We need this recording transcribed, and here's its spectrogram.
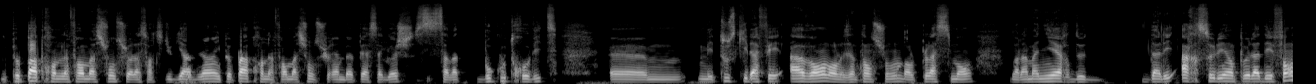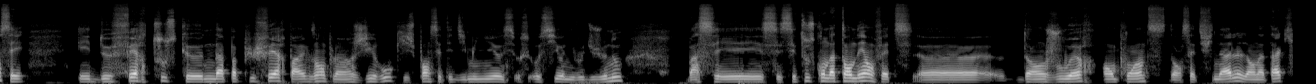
il peut pas prendre l'information sur la sortie du gardien, il peut pas prendre l'information sur Mbappé à sa gauche, ça va beaucoup trop vite. mais tout ce qu'il a fait avant, dans les intentions, dans le placement, dans la manière de d'aller harceler un peu la défense et, et de faire tout ce que n'a pas pu faire, par exemple, un Giroud qui, je pense, était diminué aussi, au niveau du genou. Bah c'est tout ce qu'on attendait en fait d'un joueur en pointe dans cette finale, en attaque.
